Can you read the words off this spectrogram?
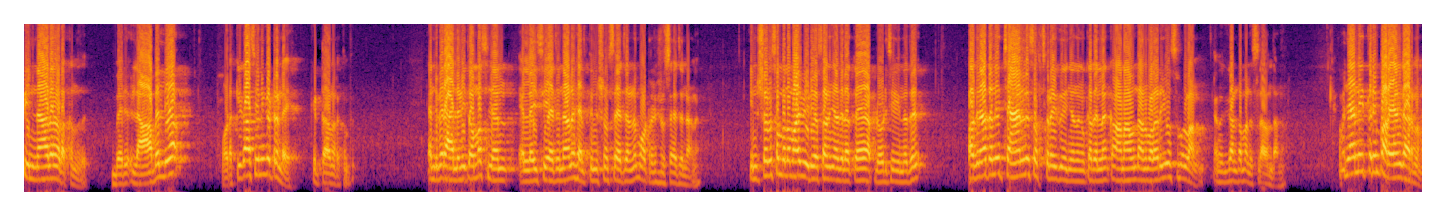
പിന്നാലെ നടക്കുന്നത്. ലാഭമില്ല. മുടക്കി കാശിനും കിട്ടണ്ടേ? കിട്ടാൻ നടക്കുന്നത്. എന്റെ പേര് ആന്റണി തോമസ്. ഞാൻ എൽ ഐ സി ഏജന്റാണ് ഹെൽത്ത് ഇൻഷുറൻസ് ഏജന്റാണ് മോട്ടോർ ഇൻഷുറൻസ് ഏജന്റാണ് ഇൻഷുറൻസ് സംബന്ധമായ വീഡിയോസാണ് ഞാൻ അതിലൊക്കെ അപ്ലോഡ് ചെയ്യുന്നത്. അതിനകത്ത് തന്നെ ചാനൽ സബ്സ്ക്രൈബ് ചെയ്ത് കഴിഞ്ഞാൽ നിങ്ങൾക്ക് അതെല്ലാം കാണാവുന്നതാണ്. വളരെ യൂസ്ഫുൾ ആണ്. നിങ്ങൾക്ക് കണ്ട മനസ്സിലാവുന്നതാണ്. അപ്പം ഞാൻ ഇത്രയും പറയാൻ കാരണം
